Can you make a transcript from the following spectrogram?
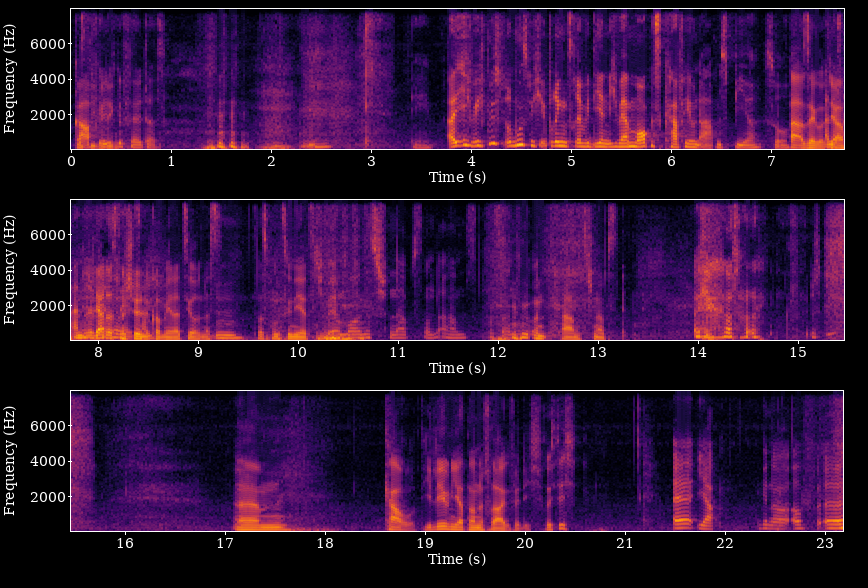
Garfield gefällt das. Nee. also ich, ich muss, muss mich übrigens revidieren. Ich wäre morgens Kaffee und abends Bier. So. Ah, sehr gut. Alles Ja, andere ja das ist eine schöne. Kombination. Das, Mhm. das funktioniert. Ich wäre morgens Schnaps und abends Lasagne. Und abends Schnaps. ähm, Caro, die Leonie hat noch eine Frage für dich, richtig? Äh, ja, genau. Auf, äh,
